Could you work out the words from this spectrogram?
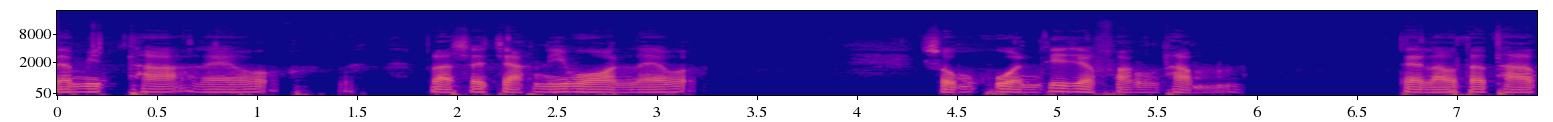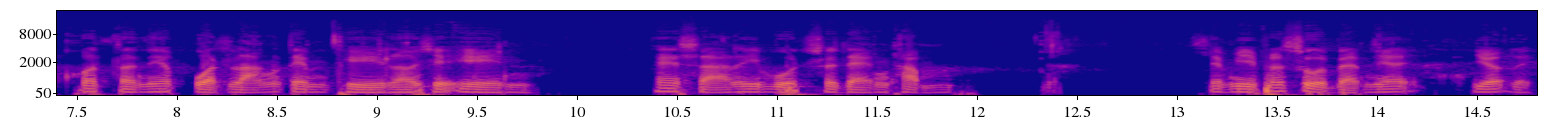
นมิทะแล้ว ปราศจากนิวรณ์แล้ว สมควรที่จะฟังธรรม แต่เราตถาคตตอนนี้ปวดหลังเต็มทีเราจะเอนให้สารีบุตรแสดงธรรม จะมีพระสูตรแบบนี้เยอะเลย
